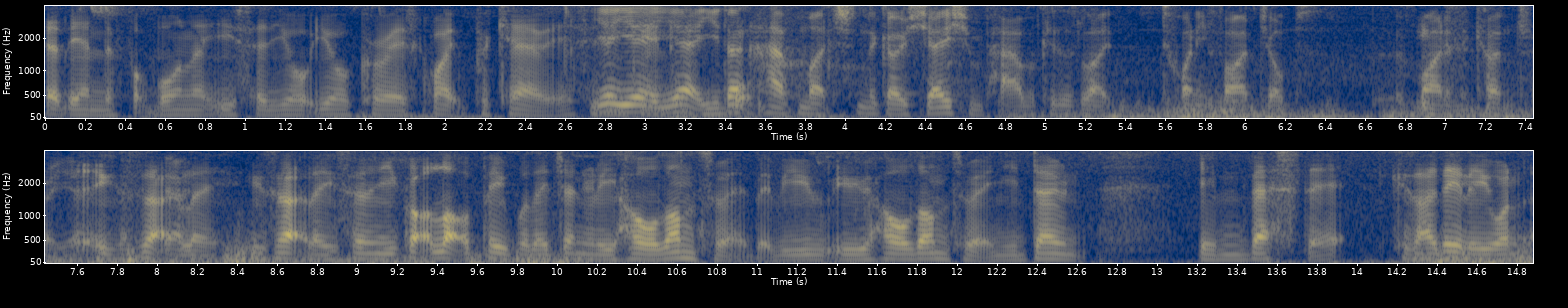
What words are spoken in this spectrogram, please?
at the end of football. And like you said, your your career is quite precarious. Yeah, yeah, yeah. You don't have much negotiation power because there's like 25 jobs of mine in the country. Yeah, so, yeah. exactly, exactly. So then you've got a lot of people. They generally hold on to it, but if you you hold on to it and you don't invest it because ideally you want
